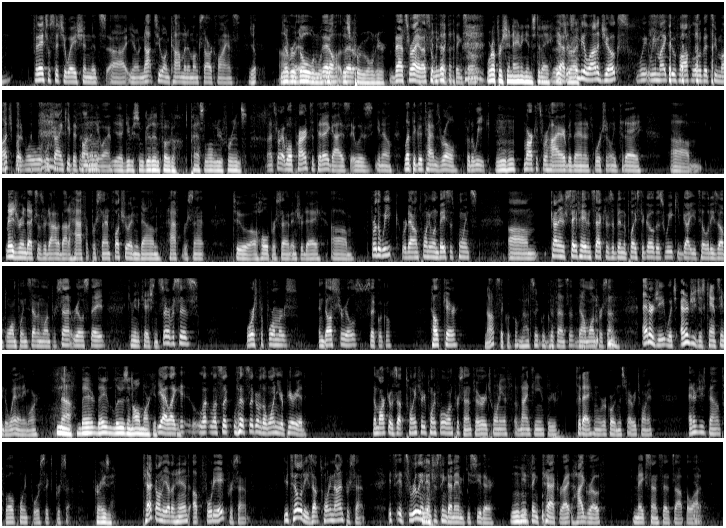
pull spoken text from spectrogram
financial situation that's uh, you know not too uncommon amongst our clients. Yep. Never uh, a dull one with this, this crew on here. That's right. That's what we like to think. So we're up for shenanigans today. yeah, there's right. gonna be a lot of jokes. We we might goof off a little bit too much, but we'll we'll try and keep it fun Uh, anyway. Yeah, give you some good info to, to pass along to your friends. That's right. Well, prior to today, guys, it was you know let the good times roll for the week. Mm-hmm. Markets were higher, but then unfortunately today, um, major indexes are down about a half a percent, fluctuating down half a percent to a whole percent intraday. Um, for the week, we're down 21 basis points. Um, kind of safe haven sectors have been the place to go this week. You've got utilities up 1.71%, real estate, communication services, worst performers, industrials, cyclical, healthcare, not cyclical, Not cyclical. defensive, down 1%. energy, which energy just can't seem to win anymore. No, they they lose in all markets. Yeah, like let, let's look let's look over the one year period. The market was up 23.41 percent February 20th of 19 through today, when we're recording this February 20th. Energy's down 12.46 percent. Crazy. Tech, on the other hand, up 48 percent. Utilities up 29 percent. It's it's really an Yeah. interesting dynamic you see there. Mm-hmm. You think tech, right? High growth makes sense that it's up a lot.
